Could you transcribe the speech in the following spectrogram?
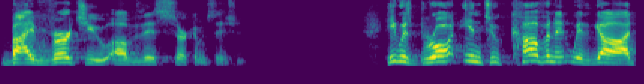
by virtue of this circumcision. He was brought into covenant with God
